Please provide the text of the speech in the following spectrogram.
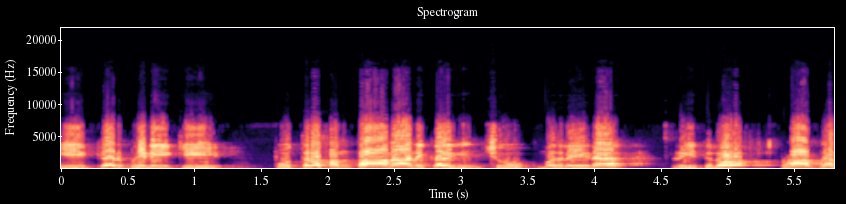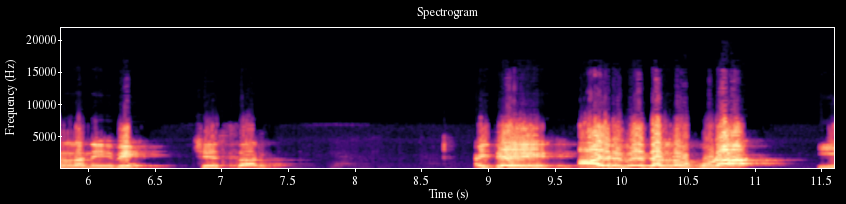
ఈ గర్భిణికి పుత్ర సంతానాన్ని కలిగించు మొదలైన రీతిలో ప్రార్థనలు అనేవి చేస్తారు. అయితే ఆయుర్వేదంలో కూడా ఈ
